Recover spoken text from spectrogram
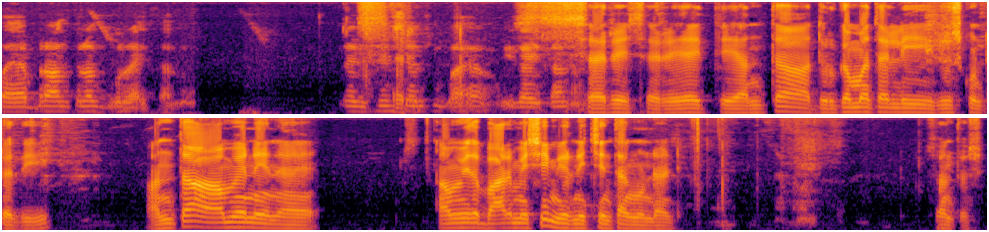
భయభ్రాంతులకు గురవుతాను సరే సరే. అయితే అంతా దుర్గమ్మ తల్లి చూసుకుంటది. అంతా ఆమె నేను. ఆమె మీద భారం వేసి మీరు నిశ్చింతంగా ఉండండి. సంతోషం.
